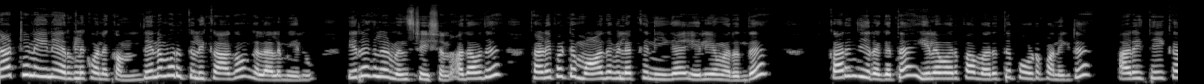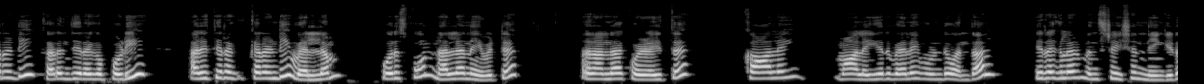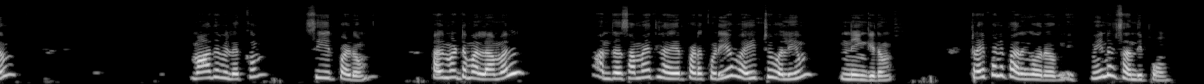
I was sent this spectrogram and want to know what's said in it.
நற்றினை வணக்கம். தினமொரு துளிக்காக உங்கள் அலமையிலும் இரகுலர் மென்ஸ்டேஷன் அதாவது தடைப்பட்ட மாத விளக்கு நீங்கள் எளிய மருந்து கருஞ்சீரகத்தை இளவருப்பா வறுத்து பவுடர் பண்ணிக்கிட்டு அரை தேக்கரண்டி கருஞ்சீரக பொடி அரை கரண்டி வெல்லம் ஒரு ஸ்பூன் நல்லெண்ணெய் விட்டு நல்லா குழைத்து காலை மாலை இரு வேலை உண்டு வந்தால் இரகுலர் மென்ஸ்ட்ரேஷன் நீங்கிடும். மாதவிலக்கும் சீர்படும். அது மட்டுமல்லாமல் அந்த சமயத்தில் ஏற்படக்கூடிய வயிற்று வலியும் நீங்கிடும். ட்ரை பண்ணி பாருங்க ஒரு மீண்டும் சந்திப்போம்.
